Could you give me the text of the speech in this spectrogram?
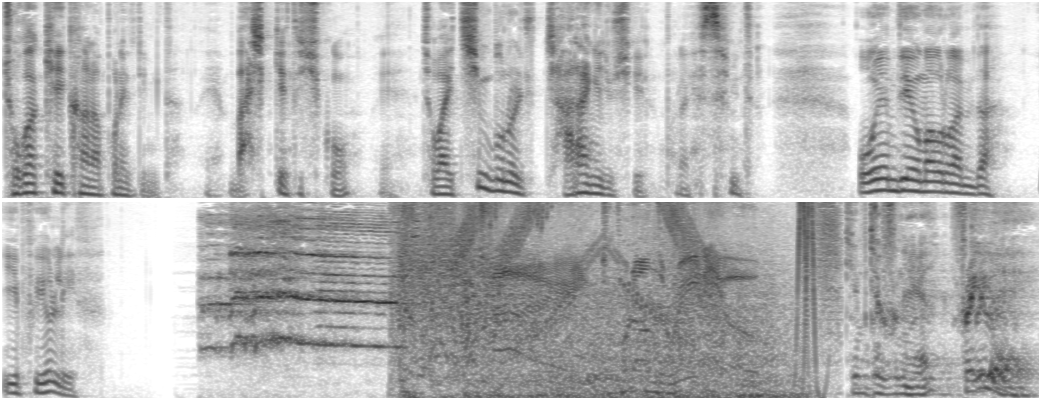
조각 케이크 하나 보내드립니다. 네, 맛있게 드시고 네, 저와의 친분을 자랑해 주시길 바라겠습니다. OMD의 음악으로 갑니다. If You Live. 김태훈의 Freeway.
